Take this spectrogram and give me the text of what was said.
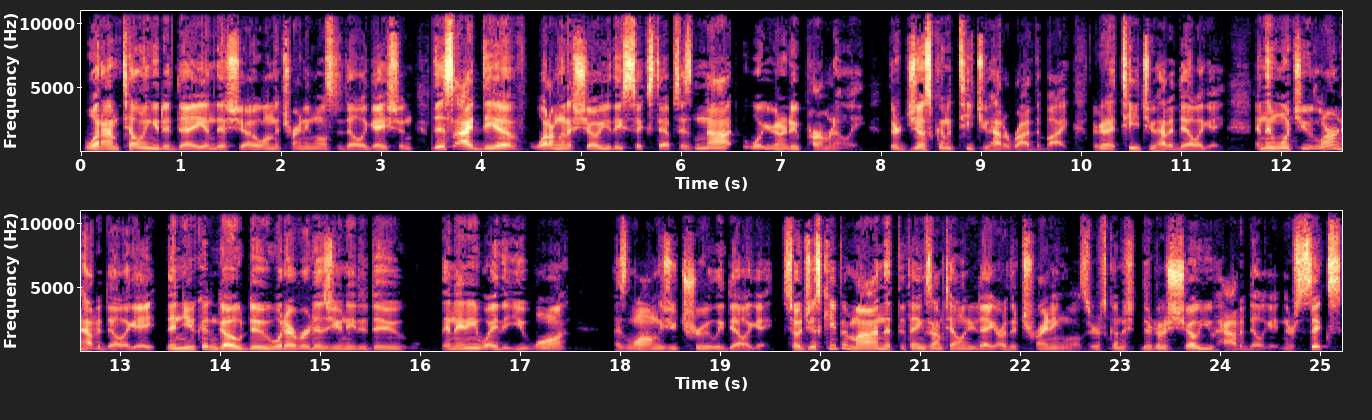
What I'm telling you today in this show on the training wheels to delegation, this idea of what I'm going to show you, these six steps, is not what you're going to do permanently. They're just going to teach you how to ride the bike. They're going to teach you how to delegate. And then once you learn how to delegate, then you can go do whatever it is you need to do in any way that you want as long as you truly delegate. So just keep in mind that the things I'm telling you today are the training wheels. They're going to they're going to show you how to delegate. And there's six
